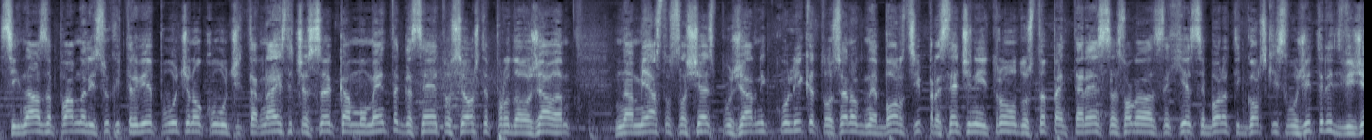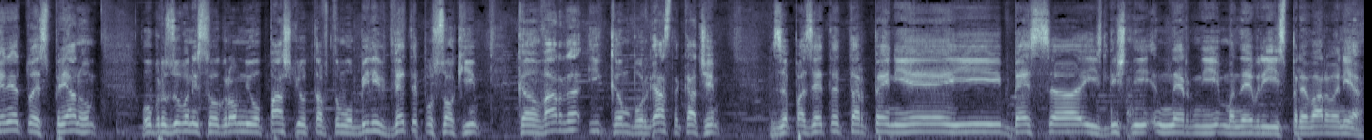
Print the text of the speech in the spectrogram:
Сигнал за пламнали сухи треви е получен около 14 часа. Към момента гасението все още продължава. На място са 6 пожарни коли, като освен огнеборци, пресечени и трудно достъпен терен с огнена стихия се борят и горски служители. Движението е спряно. Образувани са огромни опашки от автомобили в двете посоки към Варна и към Бургас, така че запазете търпение и без а, излишни нервни маневри и изпреварвания.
